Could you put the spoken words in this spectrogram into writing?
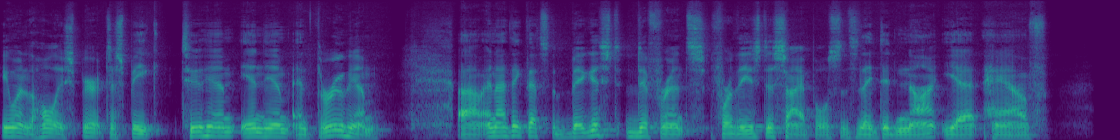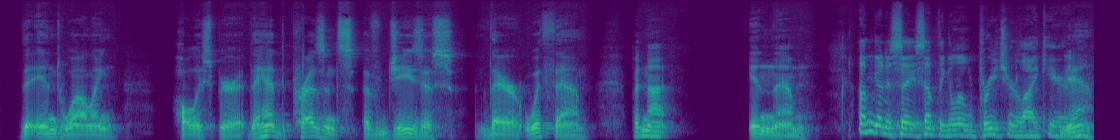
He wanted the Holy Spirit to speak to him, in him, and through him. Uh, and I think that's the biggest difference for these disciples is they did not yet have the indwelling Holy Spirit. They had the presence of Jesus there with them, but not in them. I'm going to say something a little preacher like here. Yeah.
